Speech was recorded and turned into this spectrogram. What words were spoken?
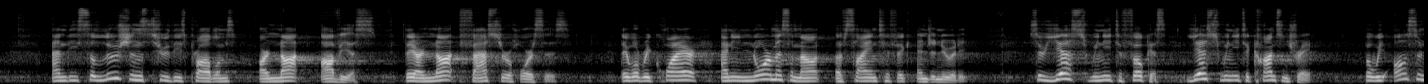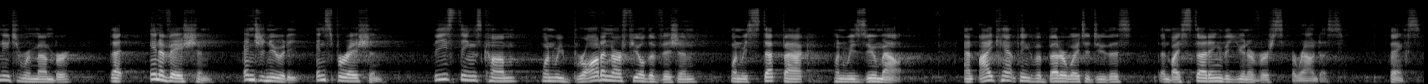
And the solutions to these problems are not obvious. They are not faster horses. They will require an enormous amount of scientific ingenuity. So, yes, we need to focus. Yes, we need to concentrate. But we also need to remember that innovation, ingenuity, inspiration, these things come when we broaden our field of vision, when we step back, when we zoom out. And I can't think of a better way to do this than by studying the universe around us. Thanks.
